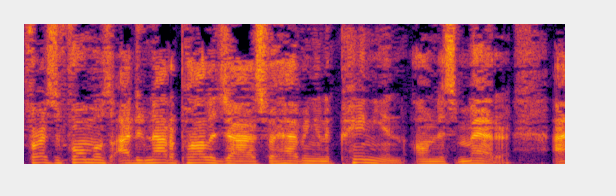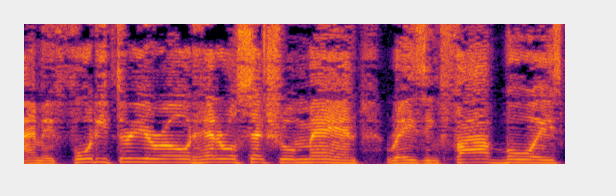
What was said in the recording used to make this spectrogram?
First and foremost, I do not apologize for having an opinion on this matter. I am a 43 year old heterosexual man raising five boys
